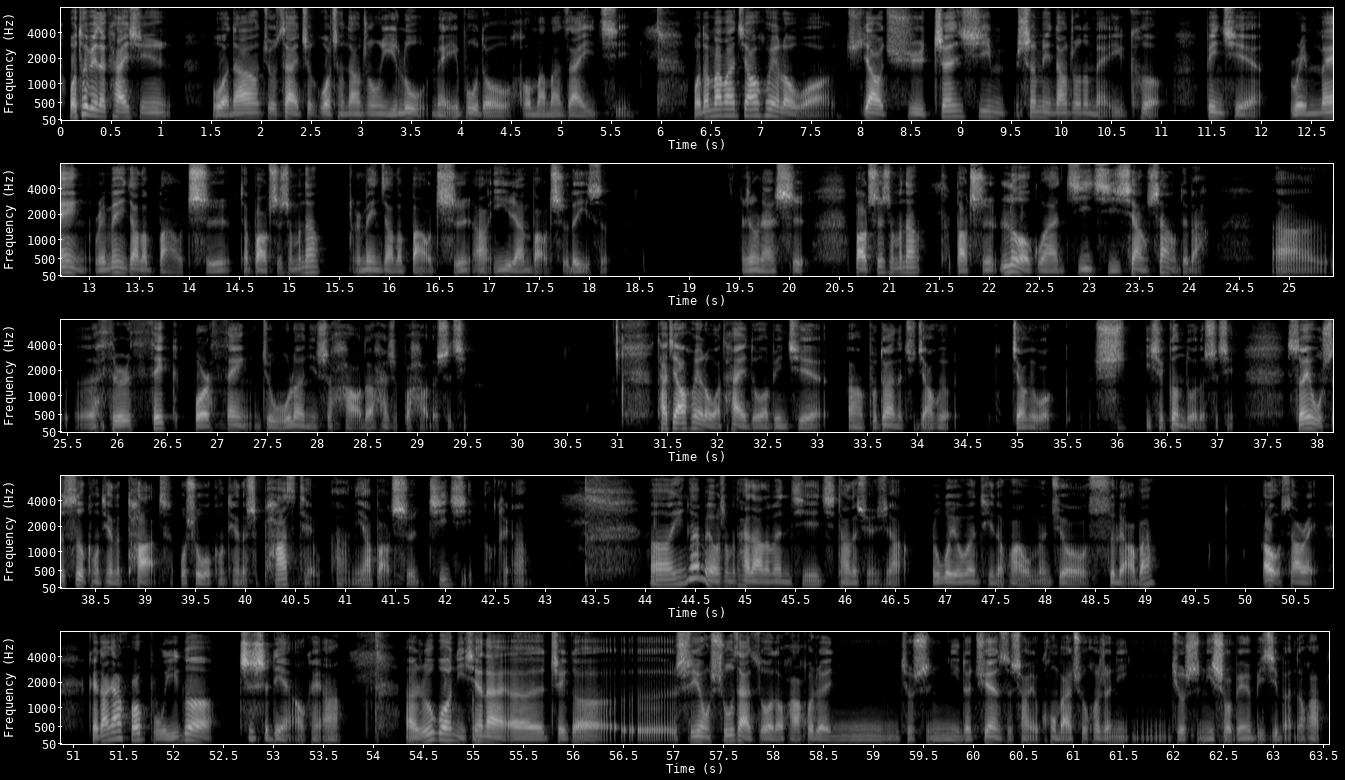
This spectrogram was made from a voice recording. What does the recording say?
我特别的开心，我呢就在这个过程当中一路每一步都和妈妈在一起。我的妈妈教会了我要去珍惜生命当中的每一刻，并且 remain remain 叫做保持，叫保持什么呢？remain 叫做保持啊，依然保持的意思，仍然是保持什么呢？保持乐观、积极向上，对吧？啊，through thick or thin，就无论你是好的还是不好的事情，他教会了我太多，并且啊，不断的去教会教给我是。一些更多的事情，所以五十四空填的 taught，五十五空填的是 positive 啊，你要保持积极，OK 啊，呃，应该没有什么太大的问题，其他的选项如果有问题的话，我们就私聊吧。哦，sorry，给大家伙补一个知识点，OK 啊。呃，如果你现在呃这个呃是用书在做的话，或者你就是你的卷子上有空白处，或者你就是你手边有笔记本的话，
